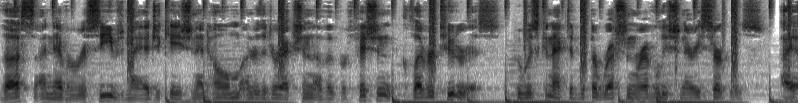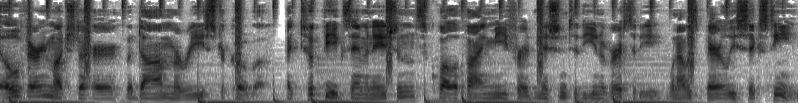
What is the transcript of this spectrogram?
Thus, I never received my education at home under the direction of a proficient, clever tutoress Who was connected with the Russian revolutionary circles. I owe very much to her, Madame Marie Strakova. I took the examinations, qualifying me for admission to the university when I was barely 16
